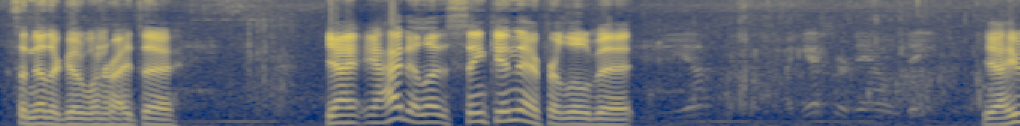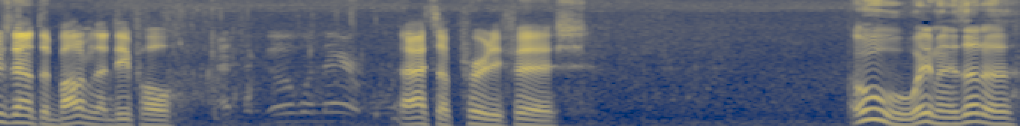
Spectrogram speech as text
That's another good one right there. Yeah, I had to let it sink in there for a little bit. Yeah, I guess they're down deep. Yeah, he was down at the bottom of that deep hole. That's a good one there, boy. That's a pretty fish. Oh, wait a minute, is that a,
